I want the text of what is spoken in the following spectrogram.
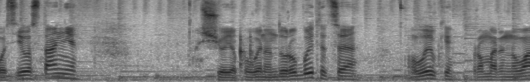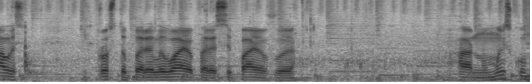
Ось і останнє, що я повинен доробити, це оливки промаринувались. Просто переливаю, пересипаю в гарну миску.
